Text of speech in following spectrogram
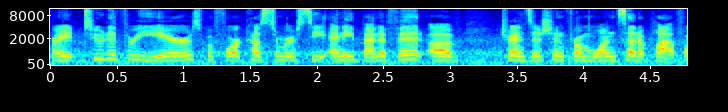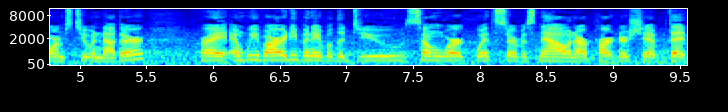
right? Two to three years before customers see any benefit of transition from one set of platforms to another, right? And we've already been able to do some work with ServiceNow in our partnership that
